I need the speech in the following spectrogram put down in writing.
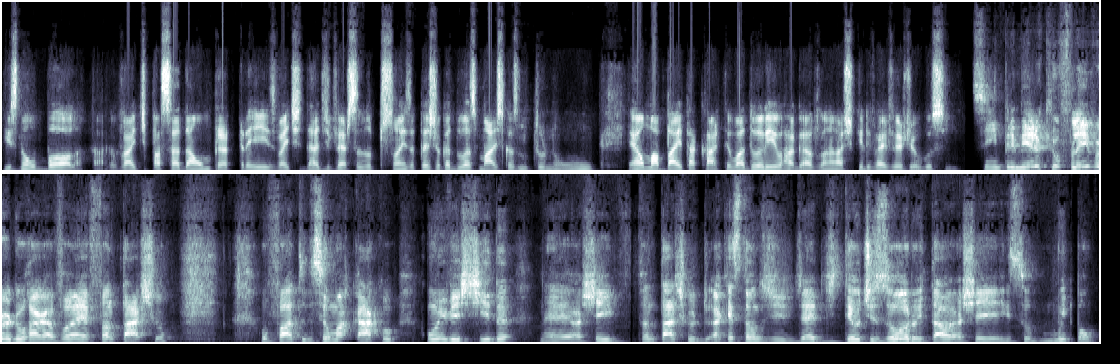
snowbola, cara. Vai te passar da 1 para 3, vai te dar diversas opções, até jogar duas mágicas no turno 1. É uma baita carta. Eu adorei o Hagavan, acho que ele vai ver jogo sim. Sim, primeiro que o flavor do Hagavan é fantástico. O fato de ser um macaco com investida, né? Eu achei fantástico. A questão de, de, de ter o tesouro e tal, eu achei isso muito bom.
